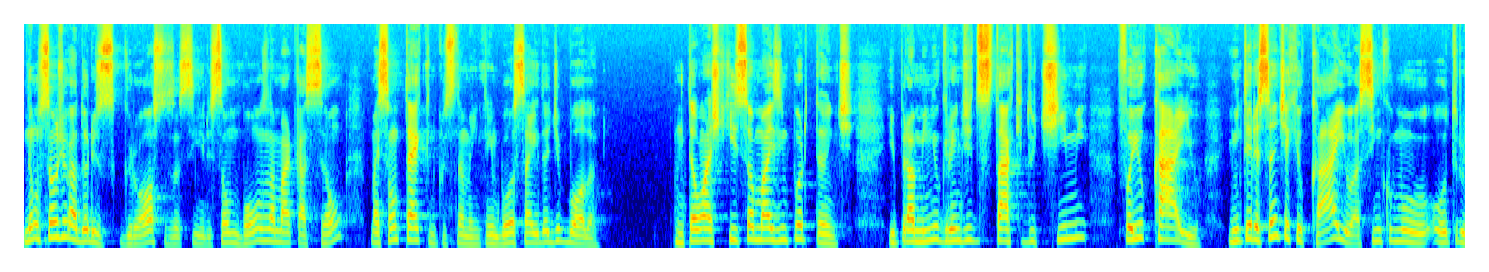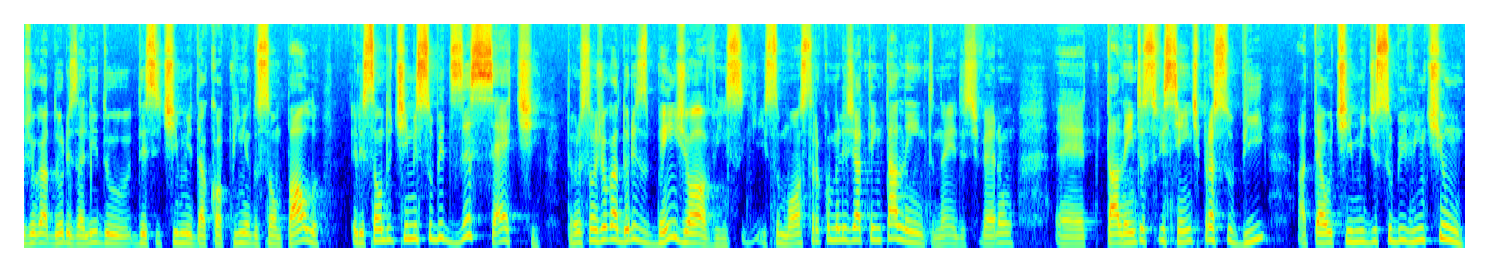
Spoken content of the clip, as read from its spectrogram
não são jogadores grossos assim, eles são bons na marcação, mas são técnicos também, têm boa saída de bola. Então acho que isso é o mais importante. E para mim o grande destaque do time foi o Caio. E o interessante é que o Caio, assim como outros jogadores ali do, desse time da Copinha do São Paulo, eles são do time sub-17. Então eles são jogadores bem jovens. Isso mostra como eles já têm talento, né? Eles tiveram é, talento suficiente para subir até o time de sub-21.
